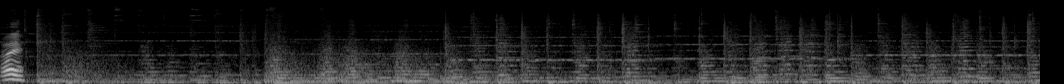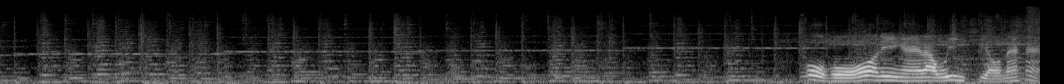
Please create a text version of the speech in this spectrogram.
เฮ้ย โอ้โห นี่ไงเราวิ่งเฉียวนะฮะ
